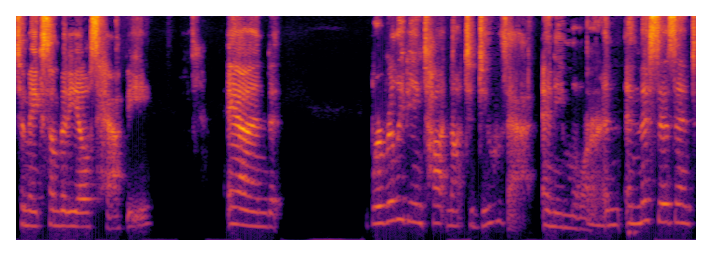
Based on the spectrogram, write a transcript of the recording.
to make somebody else happy. And we're really being taught not to do that anymore. Mm. And and this isn't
